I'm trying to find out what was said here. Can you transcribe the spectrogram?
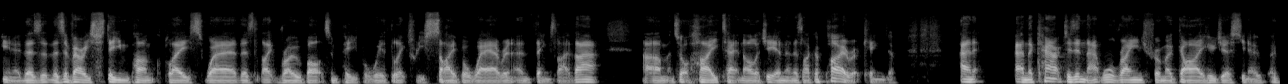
you know, there's a, there's a very steampunk place where there's like robots and people with literally cyberware and, and things like that, um, and sort of high technology. And then there's like a pirate kingdom, and and the characters in that will range from a guy who just you know a,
